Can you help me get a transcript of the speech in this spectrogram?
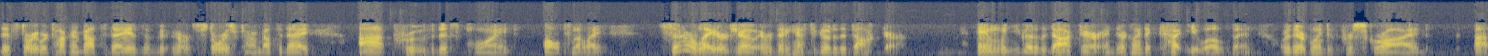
this story we're talking about today is a, or stories we're talking about today, uh, prove this point ultimately. Sooner or later, Joe, everybody has to go to the doctor. And when you go to the doctor and they're going to cut you open or they're going to prescribe uh,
